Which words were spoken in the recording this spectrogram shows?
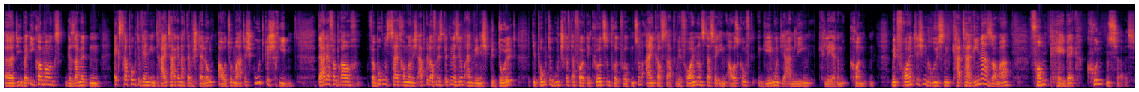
Äh, die über E-Commerce gesammelten Extrapunkte werden Ihnen drei Tage nach der Bestellung automatisch gut geschrieben. Da der Verbrauch, Verbuchungszeitraum noch nicht abgelaufen ist, bitten wir Sie um ein wenig Geduld. Die Punktegutschrift erfolgt in Kürze und rückwirkend zum Einkaufsdatum. Wir freuen uns, dass wir Ihnen Auskunft geben und Ihr Anliegen klären konnten. Mit freundlichen Grüßen Katharina Sommer vom Payback Kundenservice.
